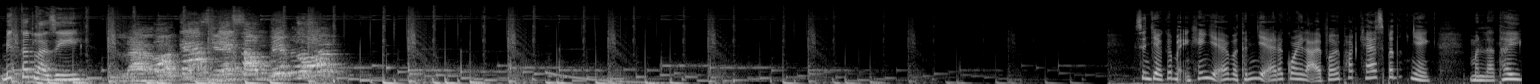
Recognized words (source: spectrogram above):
Biết tất là gì? Là podcast nghe xong biết thôi. Xin chào các bạn khán giả và thính giả đã quay lại với podcast Bất Tất Nhạc. Mình là Thi,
